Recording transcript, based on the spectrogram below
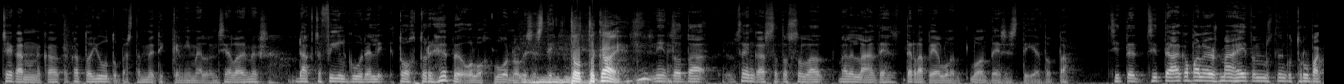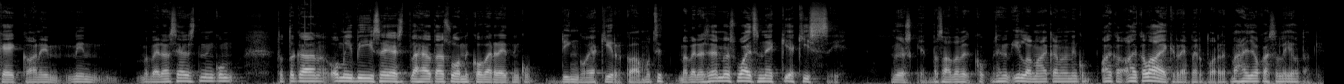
tsekannut, niin katsoa YouTubesta Mötikkä nimellä, niin siellä on esimerkiksi Dr. Feelgood, eli tohtori Höpöolo luonnollisesti. Totta kai. niin tota, sen kanssa tuossa ollaan välillä on tehty terapialuonteisesti. Ja tota, sitten, sitten aika paljon, jos mä heitän niin trupakeikkaa, niin, niin mä vedän siellä sitten niin kuin, totta kai omia biisejä ja sitten vähän jotain suomikovereita, niin kuin Dingo ja Kirkaa, mutta sitten mä vedän siellä myös Whitesnake ja Kissia myöskin, että mä saatan sen illan aikana niin kuin aika, aika laajakin repertuaari, että vähän jokaiselle jotakin.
